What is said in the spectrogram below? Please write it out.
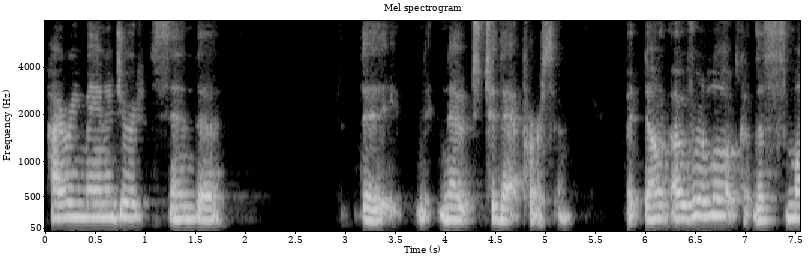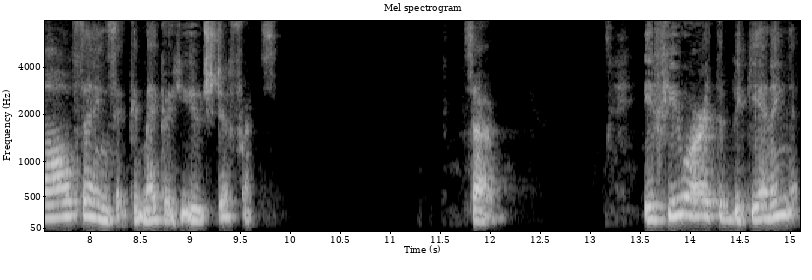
hiring manager, send the the note to that person. But don't overlook the small things that can make a huge difference. So, if you are at the beginning,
